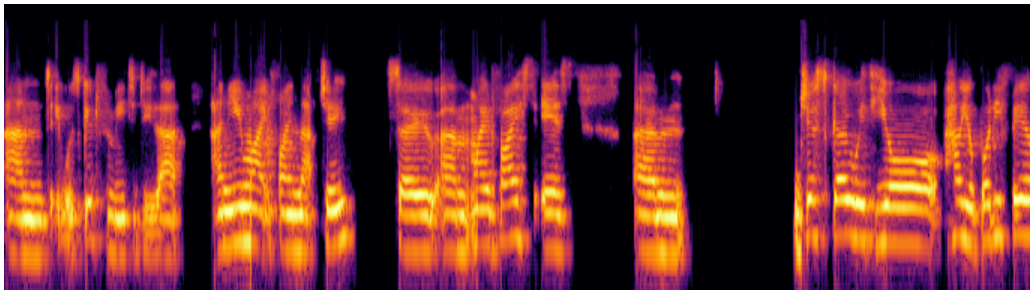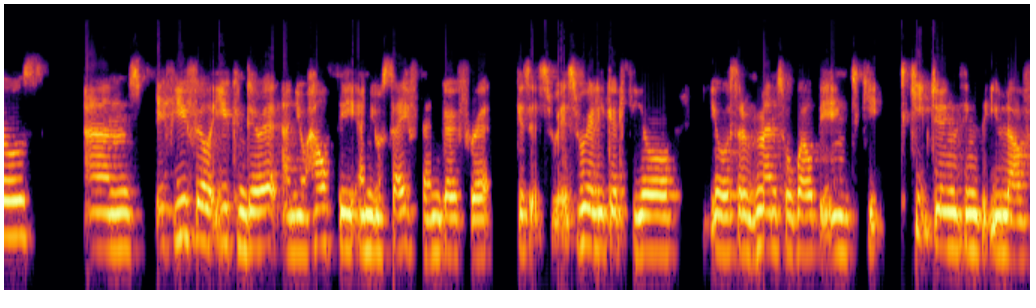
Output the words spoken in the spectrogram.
and it was good for me to do that. And you might find that too. So um, my advice is um, just go with your how your body feels and if you feel that you can do it and you're healthy and you're safe then go for it because it's it's really good for your your sort of mental well-being to keep to keep doing the things that you love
